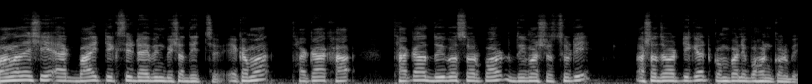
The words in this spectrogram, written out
বাংলাদেশি এক ভাই ট্যাক্সি ড্রাইভিং ভিসা দিচ্ছে। একামা থাকা খা, থাকা দুই বছর পর দুই মাসের ছুটি, আসা যাওয়ার টিকিট কোম্পানি বহন করবে।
